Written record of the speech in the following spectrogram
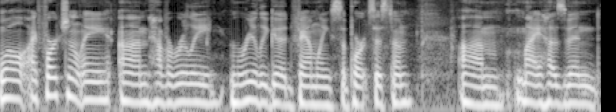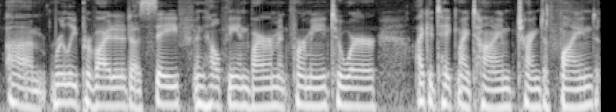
Well, I fortunately um, have a really, really good family support system. Um, my husband um, really provided a safe and healthy environment for me to where I could take my time trying to find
